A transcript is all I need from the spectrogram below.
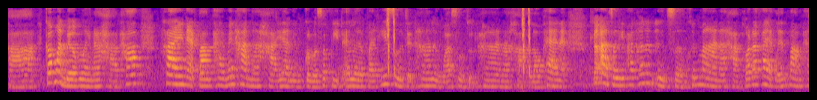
ค่ะ ก็เหมือนเดิมเลยนะคะ ถ้าใครเนี่ยตามแพรไม่ทันนะคะ อย่าลืมกดลดสปีดได้เลยไปที่0.75หรือว่า 0.5 นะคะ แล้วแพรเนี่ยก็อาจจะมีแพทเทิร์นอื่นๆเสริมขึ้นมานะคะ ก็ถ้าใครอยากเล่นตามแพร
